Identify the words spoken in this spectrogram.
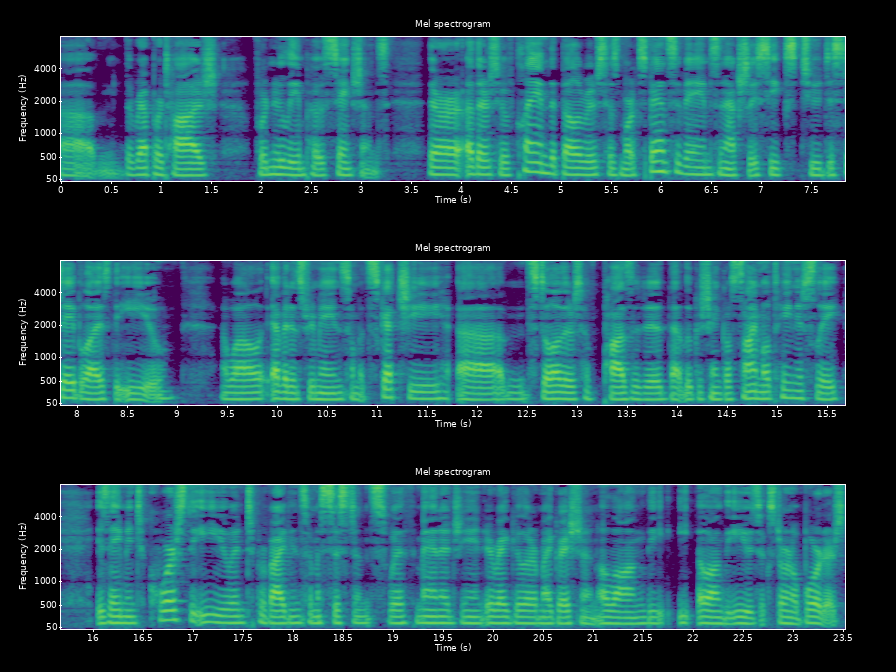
um, the reportage for newly imposed sanctions. There are others who have claimed that Belarus has more expansive aims and actually seeks to destabilize the EU. And while evidence remains somewhat sketchy, um, still others have posited that Lukashenko simultaneously is aiming to coerce the EU into providing some assistance with managing irregular migration along the along the EU's external borders.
